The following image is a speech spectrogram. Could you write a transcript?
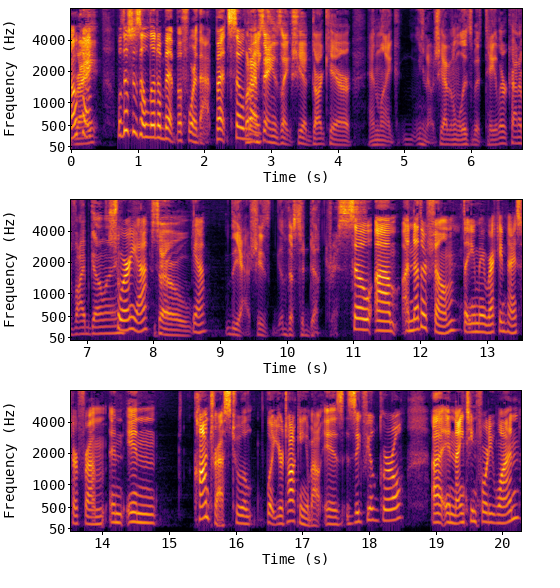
Okay. right? Well, this was a little bit before that, but so What like, I'm saying is, like, she had dark hair and, like, you know, she had an Elizabeth Taylor kind of vibe going. sure, yeah, So, yeah. Yeah, she's the seductress. So um, another film that you may recognize her from, in in contrast to uh what you're talking about, is Ziegfeld Girl uh, in 1941.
